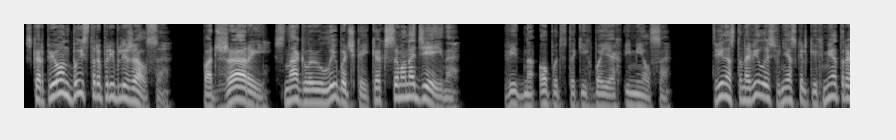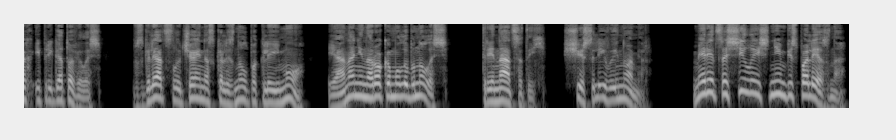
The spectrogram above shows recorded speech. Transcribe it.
Скорпион быстро приближался. Поджарый, с наглой улыбочкой, как самонадеянно. Видно, опыт в таких боях имелся. Твин остановилась в нескольких метрах и приготовилась. Взгляд случайно скользнул по клейму, и она ненароком улыбнулась. Тринадцатый. Счастливый номер. Мериться силой с ним бесполезно.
